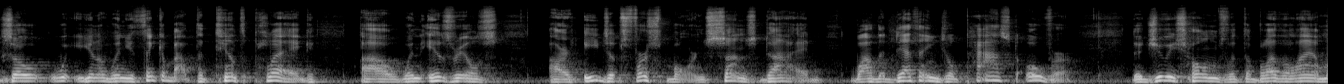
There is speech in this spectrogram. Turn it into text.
So, you know, when you think about the 10th plague, uh, when Israel's, or Egypt's firstborn sons died, while the death angel passed over the Jewish homes with the blood of the Lamb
